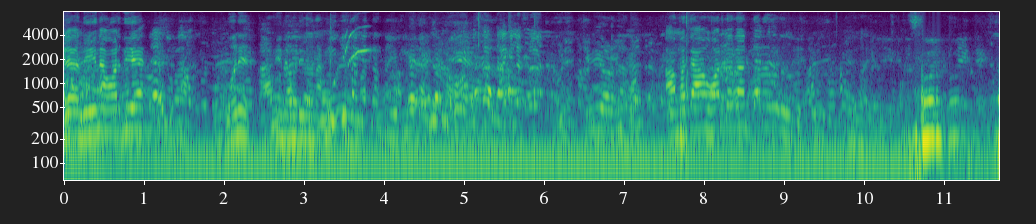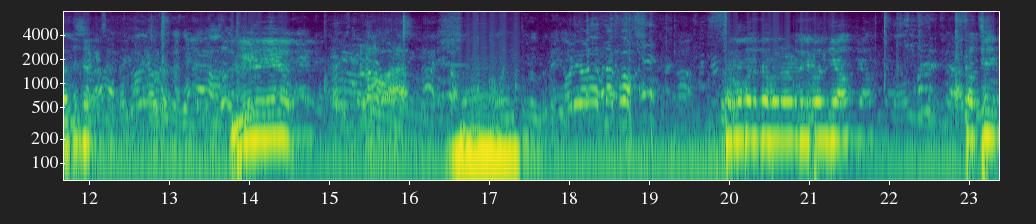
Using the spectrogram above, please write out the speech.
ಏ, ನೀನ ಹೊಡೆದಿಯೇ? ಮನೆ, ನೀನ ಹೊಡಿದಾನ? ಆ, ಮತ್ತೆ ಅವ ಹೊಡೆದ ಅಂತ ಸಮಬಲದ ಹೋರಾಟದಲ್ಲಿ ಪಂದ್ಯ. ಸಚಿನ್,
